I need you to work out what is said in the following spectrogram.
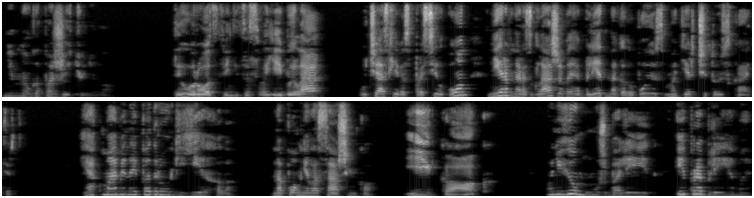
немного пожить у него? — Ты у родственницы своей была? — участливо спросил он, нервно разглаживая бледно-голубую матерчатую скатерть. — Я к маминой подруге ехала, — напомнила Сашенька. — И как? — У нее муж болеет, и проблемы.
